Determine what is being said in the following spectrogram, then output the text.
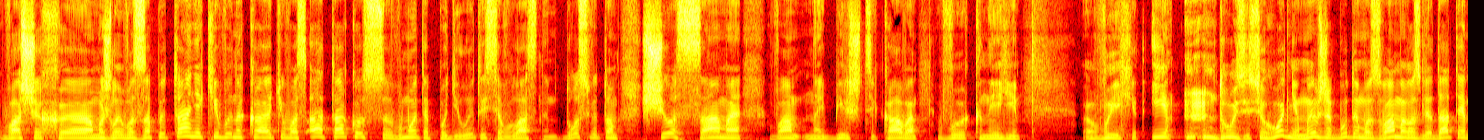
Ваших е, можливо запитань, які виникають у вас, а також ви можете поділитися власним досвідом, що саме вам найбільш цікаве в книгі Вихід. І друзі, сьогодні ми вже будемо з вами розглядати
